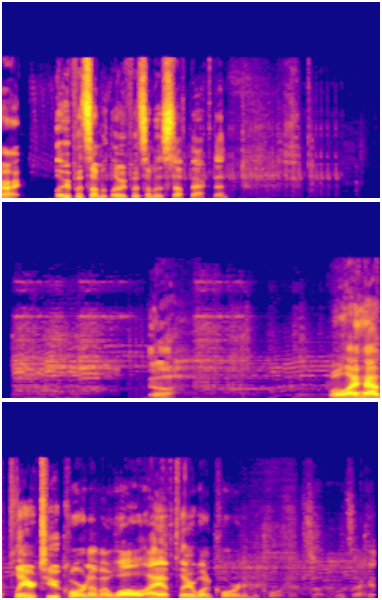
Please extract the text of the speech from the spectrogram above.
All right, let me put some. Let me put some of the stuff back then. Well, I have player 2 corn on my wall. I have player 1 corn in the corner. So, one second.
